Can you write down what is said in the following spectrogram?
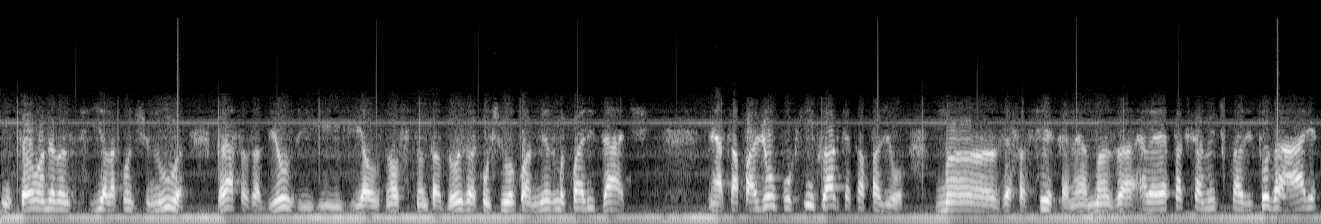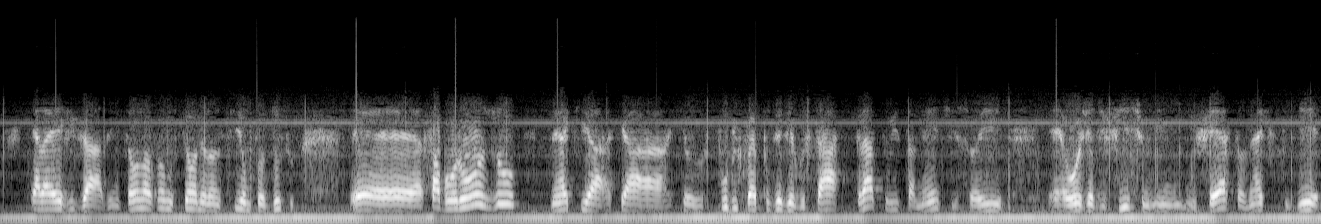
Então a melancia, ela continua, graças a Deus e, e, e aos nossos plantadores, ela continua com a mesma qualidade. Né? Atrapalhou um pouquinho, claro que atrapalhou, mas essa seca, né? Mas a, ela é praticamente quase toda a área, ela é irrigada. Então nós vamos ter uma melancia, um produto é, saboroso, né? Que, a, que, a, que o público vai poder degustar gratuitamente. Isso aí é, hoje é difícil em, em festas, né? Que se dê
